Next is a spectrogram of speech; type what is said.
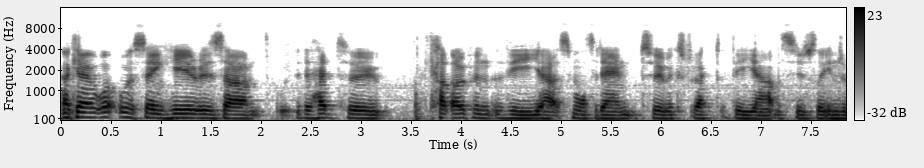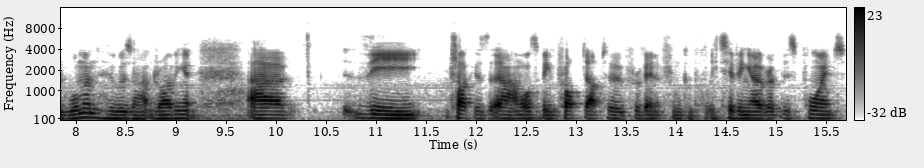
Okay, what we're seeing here is um, they had to cut open the uh, small sedan to extract the, uh, the seriously injured woman who was uh, driving it. Uh, the truck is um, also being propped up to prevent it from completely tipping over at this point.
